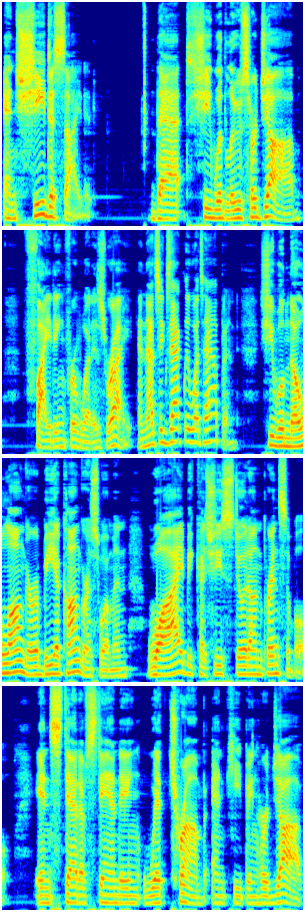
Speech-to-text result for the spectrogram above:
and she decided that she would lose her job fighting for what is right. And that's exactly what's happened. She will no longer be a congresswoman. Why? Because she stood on principle instead of standing with Trump and keeping her job.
